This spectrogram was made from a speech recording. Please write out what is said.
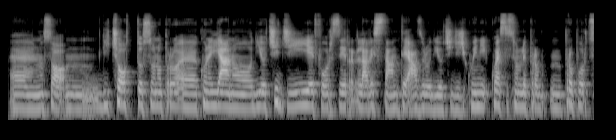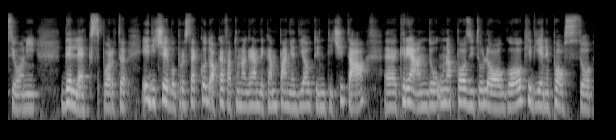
non so, 18 mm, sono pro, eh, Conegliano di OCG e forse la restante Asolo di OCG, quindi queste sono le pro, mm, proporzioni dell'export. E dicevo, Prosecco DOC ha fatto una grande campagna di autenticità autenticità eh, creando un apposito logo che viene posto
